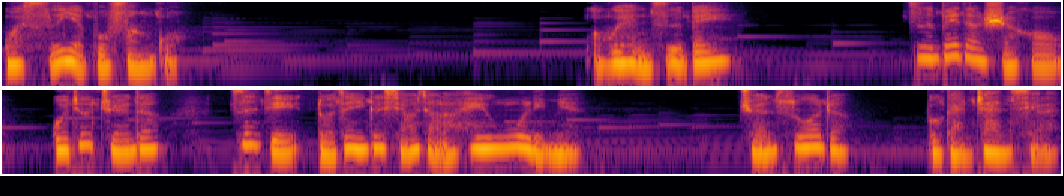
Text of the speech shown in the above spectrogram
我死也不放过。我会很自卑，自卑的时候，我就觉得自己躲在一个小小的黑屋里面，蜷缩着，不敢站起来，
